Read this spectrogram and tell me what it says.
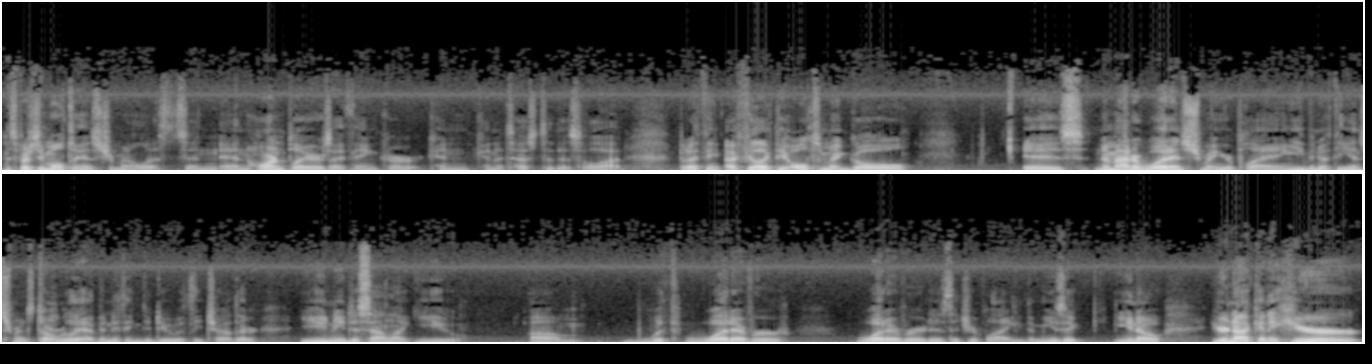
especially multi instrumentalists and, and horn players, I think, are, can can attest to this a lot. But I think I feel like the ultimate goal is no matter what instrument you're playing, even if the instruments don't really have anything to do with each other, you need to sound like you um, with whatever whatever it is that you're playing. The music, you know, you're not going to hear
